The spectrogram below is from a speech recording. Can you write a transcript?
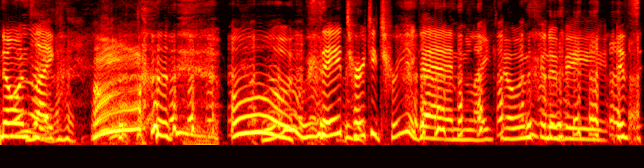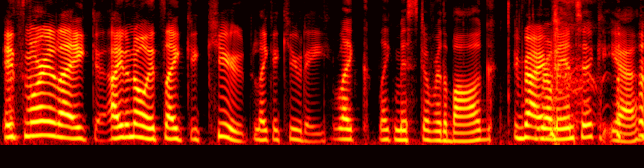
no one's like, oh, say 33 again. Like no one's gonna be. It's it's more like I don't know. It's like cute, like a cutie, Like, like mist over the bog. right? Romantic, yeah.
